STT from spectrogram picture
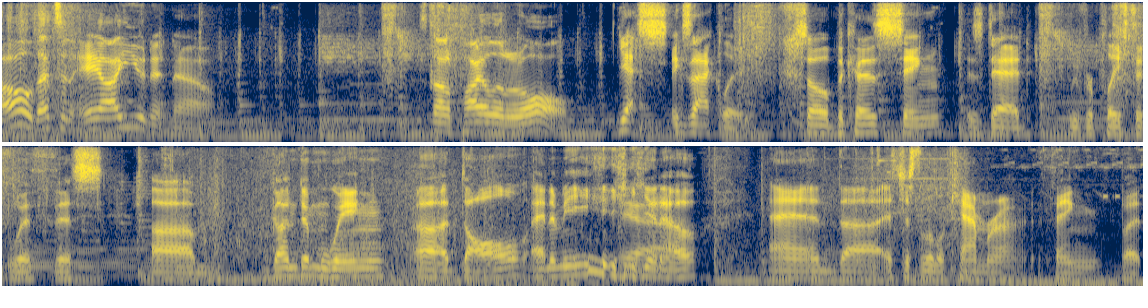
Oh, that's an AI unit now. It's not a pilot at all. Yes, exactly. So because Singh is dead, we've replaced it with this um, Gundam Wing uh, doll enemy, Yeah. you know, and uh, it's just a little camera thing. But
